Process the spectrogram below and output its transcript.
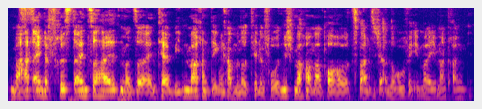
Man hat eine Frist einzuhalten, man soll einen Termin machen, den und kann man nur telefonisch machen, man braucht aber 20 Anrufe, ehe mal jemand rangeht.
